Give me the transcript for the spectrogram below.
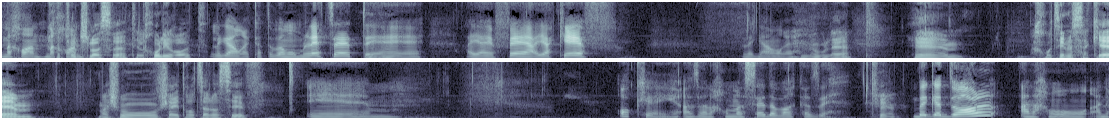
נכון, נכון. חדשות 13, תלכו לראות. לגמרי, כתבה מומלצת, אה, היה יפה, היה כיף. לגמרי. מעולה. אמ, אנחנו רוצים לסכם, משהו שהיית רוצה להוסיף? אמ, אוקיי, אז אנחנו נעשה דבר כזה. כן. בגדול, אנחנו, אני,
